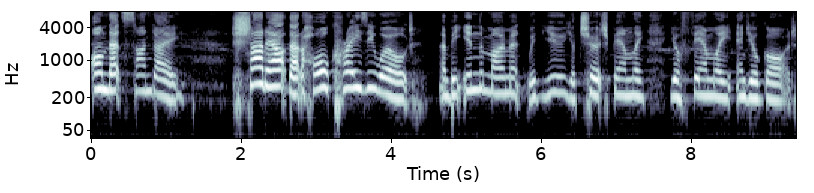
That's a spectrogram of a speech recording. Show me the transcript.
on that Sunday. Shut out that whole crazy world and be in the moment with you, your church family, your family, and your God.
